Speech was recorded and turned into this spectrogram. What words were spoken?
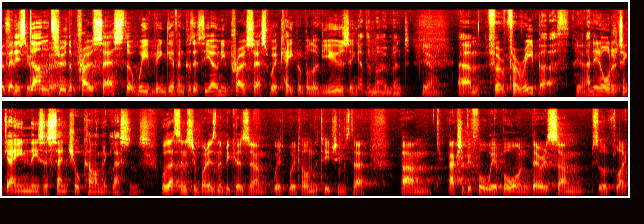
that's but it's interesting way to done through the process that we've been given because it's the only process we're capable of using at the moment Yeah. um, for, for rebirth Yeah. and in order to gain these essential karmic lessons. Well, that's an interesting point, isn't it? Because um, we're, we're told in the teachings that um, actually before we're born, there is some sort of like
